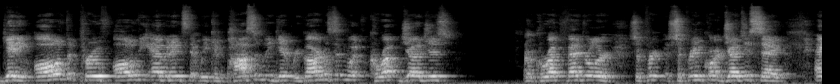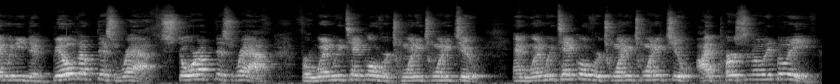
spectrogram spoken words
getting all of the proof, all of the evidence that we can possibly get, regardless of what corrupt judges or corrupt federal or Supreme Court judges say. And we need to build up this wrath, store up this wrath for when we take over 2022. And when we take over 2022, I personally believe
